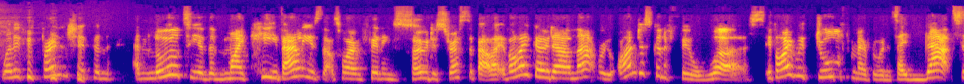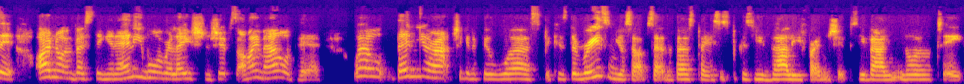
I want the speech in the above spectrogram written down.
Well, if friendship and, and loyalty are the my key values, that's why I'm feeling so distressed about. Like if I go down that route, I'm just going to feel worse. If I withdraw from everyone and say that's it, I'm not investing in any more relationships, I'm out of here. Well, then you're actually going to feel worse because the reason you're so upset in the first place is because you value friendships, you value loyalty,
